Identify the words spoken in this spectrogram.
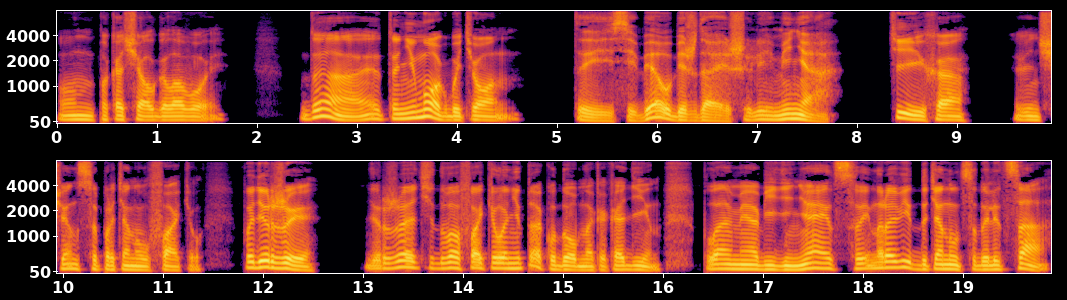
Он покачал головой. «Да, это не мог быть он». «Ты себя убеждаешь или меня?» «Тихо!» — Винченцо протянул факел. «Подержи». Держать два факела не так удобно, как один. Пламя объединяется и норовит дотянуться до лица,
